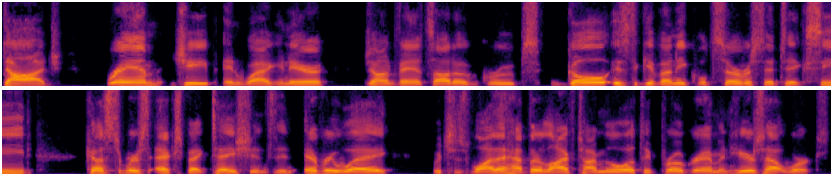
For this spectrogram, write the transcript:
Dodge, Ram, Jeep, and Wagoneer. John Vance Auto Group's goal is to give unequaled service and to exceed customers' expectations in every way, which is why they have their lifetime loyalty program. And here's how it works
